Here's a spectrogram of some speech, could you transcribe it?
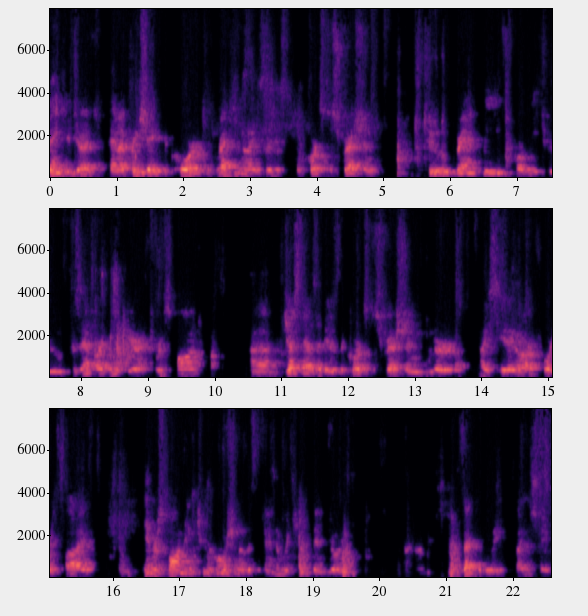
thank you, Judge. And I appreciate the court and recognize the court's discretion to grant leave for me to present argument here and to respond. Uh, Just as it is the court's discretion under ICAR forty-five in responding to the motion of this agenda, which has been joined um, effectively by the state.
